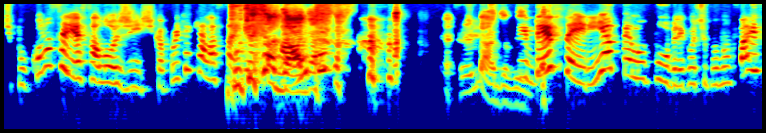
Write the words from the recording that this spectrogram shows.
Tipo, como seria essa logística? Por que, que ela saiu Por que, que a Gaga... É verdade, amiga. E desceria pelo público, tipo, não faz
